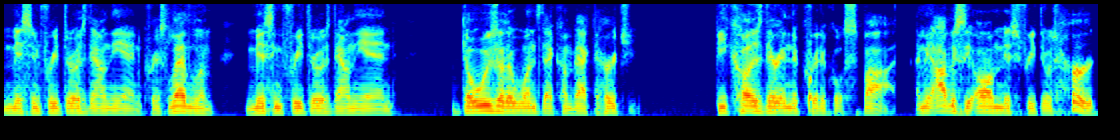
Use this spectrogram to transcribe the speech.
missing free throws down the end, Chris Ledlum missing free throws down the end. Those are the ones that come back to hurt you because they're in the critical spot. I mean, obviously, all missed free throws hurt,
